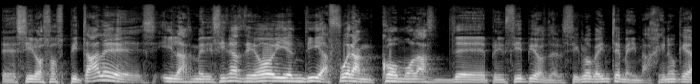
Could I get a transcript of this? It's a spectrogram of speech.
Eh, si los hospitales y las medicinas de hoy en día fueran como las de principios del siglo XX, me imagino que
